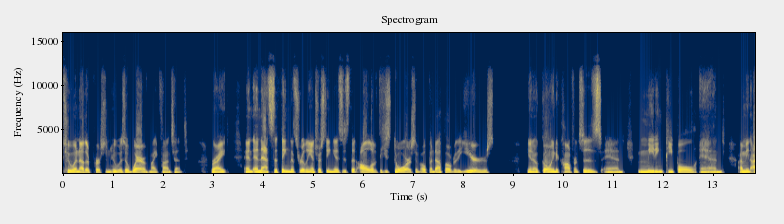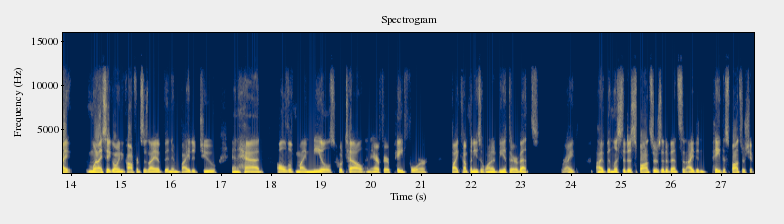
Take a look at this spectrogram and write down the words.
to another person who was aware of my content, right? And and that's the thing that's really interesting is is that all of these doors have opened up over the years, you know, going to conferences and meeting people and I mean I when I say going to conferences, I have been invited to and had all of my meals, hotel, and airfare paid for by companies that wanted me at their events, right? I've been listed as sponsors at events that I didn't pay the sponsorship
